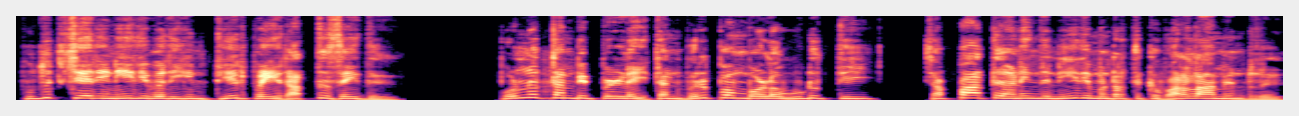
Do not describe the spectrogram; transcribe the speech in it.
புதுச்சேரி நீதிபதியின் தீர்ப்பை ரத்து செய்து பொன்னுத்தம்பி பிள்ளை தன் விருப்பம் போல உடுத்தி சப்பாத்து அணிந்து நீதிமன்றத்துக்கு வரலாம் என்று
